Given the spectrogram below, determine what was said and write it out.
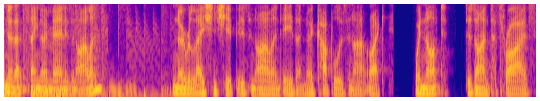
know that saying, no man is an island? No relationship is an island either. No couple is an island. Like, we're not designed to thrive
